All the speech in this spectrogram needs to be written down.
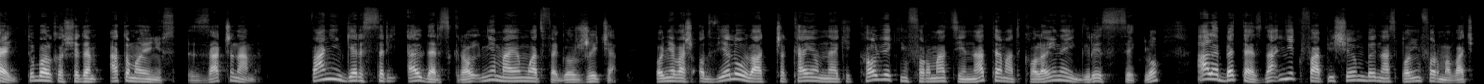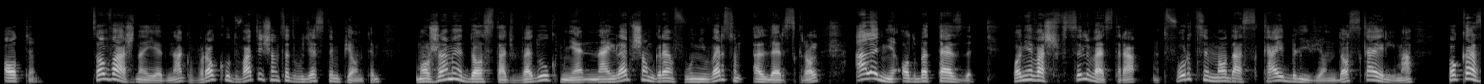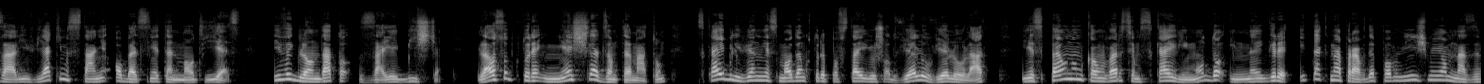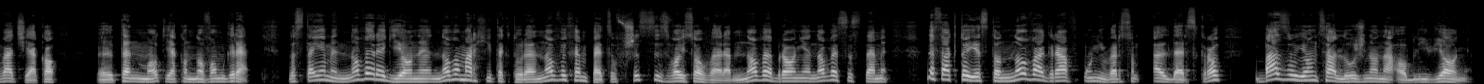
Hej, tu Bolko7, a to moje news. Zaczynamy. Fani gier z serii Elder Scroll nie mają łatwego życia, ponieważ od wielu lat czekają na jakiekolwiek informacje na temat kolejnej gry z cyklu, ale Bethesda nie kwapi się, by nas poinformować o tym. Co ważne jednak, w roku 2025 możemy dostać według mnie najlepszą grę w uniwersum Elder Scroll, ale nie od Bethesdy, ponieważ w Sylwestra twórcy moda Skyblivion do Skyrima pokazali, w jakim stanie obecnie ten mod jest. I wygląda to zajebiście. Dla osób, które nie śledzą tematu, Skyblivion jest modem, który powstaje już od wielu, wielu lat i jest pełną konwersją Skyrimu do innej gry. I tak naprawdę powinniśmy ją nazywać jako y, ten mod jako nową grę. Dostajemy nowe regiony, nową architekturę, nowych NPC-ów, wszyscy z voiceoverem, nowe bronie, nowe systemy. De facto jest to nowa gra w uniwersum Elder Scroll, bazująca luźno na Oblivionie.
